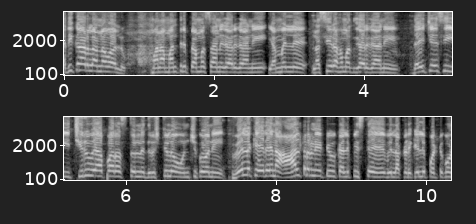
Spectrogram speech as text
అధికారులు అన్న వాళ్ళు మన మంత్రి పెమ్మసాని గారు గాని ఎమ్మెల్యే నసీర్ అహ్మద్ గారు గాని దయచేసి ఈ చిరు వ్యాపారస్తుల్ని దృష్టిలో ఉంచుకొని వీళ్ళకి ఏదైనా ఆల్టర్నేటివ్ కల్పిస్తే వీళ్ళు అక్కడికి వెళ్ళి పట్టుకు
